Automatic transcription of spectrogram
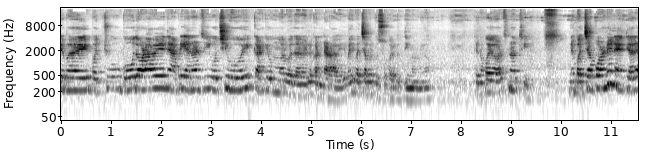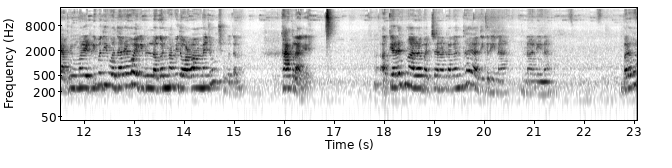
કે ભાઈ બચ્ચું બહુ દોડાવે ને આપણી એનર્જી ઓછી હોય કારણ કે ઉંમર વધારે એટલે કંટાળો આવી જાય પછી બચ્ચા પર ગુસ્સો કરે બધી મમ્મીઓ. તેનો કોઈ અર્થ નથી. ને બચ્ચા પરણે ને ત્યારે આપણી ઉંમર એટલી બધી વધારે હોય કે લગ્નમાં બી દોડવા અમે જોઉં છું બધાને. થાક લાગે. અત્યારે જ મારા બચ્ચાના લગ્ન થયા દીકરીના નાનીના. બરાબર?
